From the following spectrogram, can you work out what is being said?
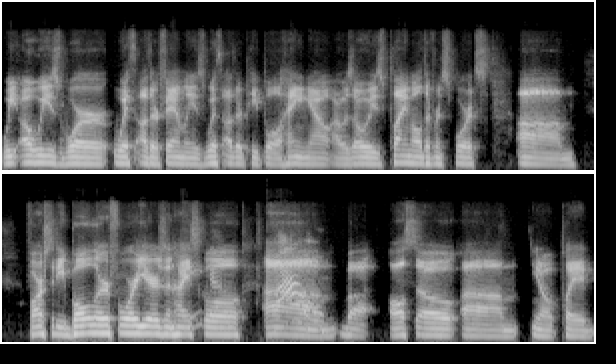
we always were with other families, with other people, hanging out. I was always playing all different sports. Um, varsity bowler four years in high school. Wow. Um, but also, um, you know, played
